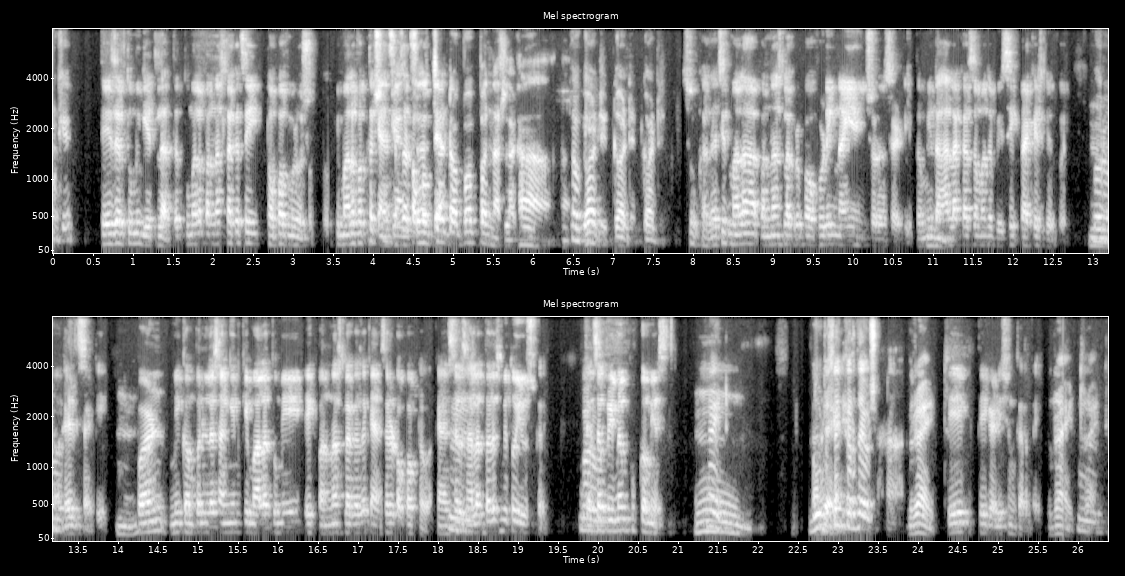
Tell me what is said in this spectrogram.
ओके ते जर तुम्ही घेतला तर तुम्हाला पन्नास लाखाचा एक टॉपअप मिळू शकतो. की मला फक्त कॅन्सरचा टॉपअप पन्नास लाख. हा. Got it got it got it so कदाचित मला पन्नास लाख रुपये अफोर्डिंग नाही आहे इन्शुरन्ससाठी तर मी. दहा लाखाचं माझं बेसिक पॅकेज घेतोय बरोबर. हेल्थसाठी पण मी कंपनीला सांगेन की मला तुम्ही एक पन्नास लाखाचा कॅन्सर टॉपअप ठेवा कॅन्सर. झाला तरच मी तो युज करेन त्याचं. प्रीमियम खूप कमी असतं Right. गुड Offset आहे करता येऊ शकतो. हा राईट ते ते एक ऍडिशन करता येईल. राईट. राईट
